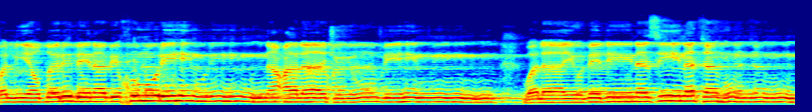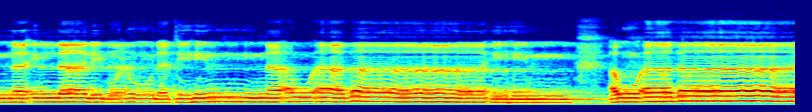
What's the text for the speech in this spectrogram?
وليضربن بخمرهن على جيوبهن ولا يبدين زينتهن إلا لبعولتهن أو آبائهن أو آبائهن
